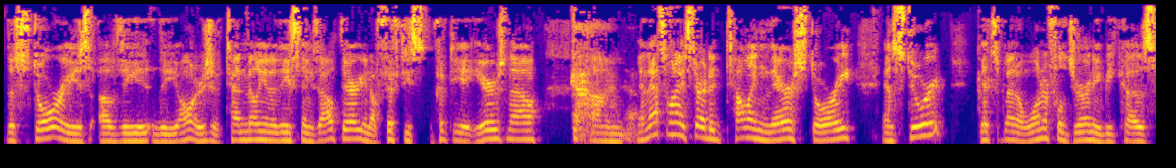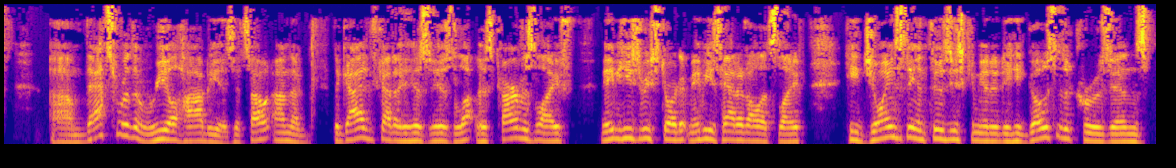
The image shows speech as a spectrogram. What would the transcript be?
the stories of the, the owners. There's 10 million of these things out there, you know, 50, 58 years now. Um, and that's when I started telling their story. And Stuart, it's been a wonderful journey because um, that's where the real hobby is. It's out on the the guy that's got a, his his his car of his life. Maybe he's restored it. Maybe he's had it all his life. He joins the enthusiast community. He goes to the cruise-ins.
